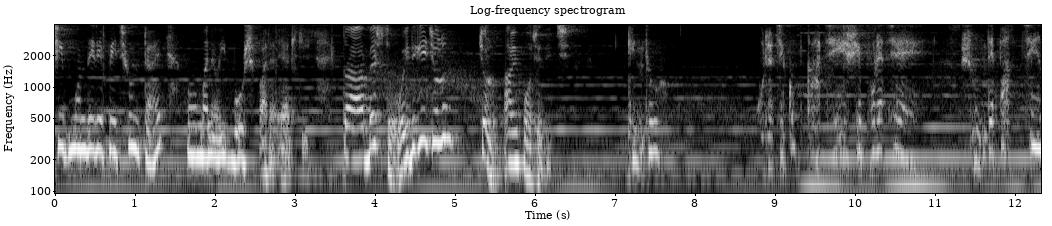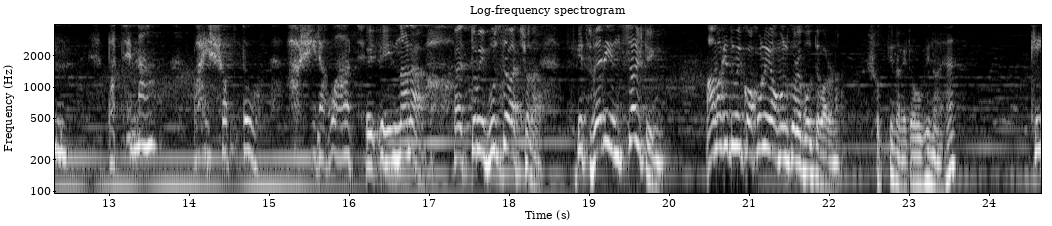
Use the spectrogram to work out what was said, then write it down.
শিব মন্দিরের পেছনটায় মানে ওই বোস পাড়ায় আর কি। তা বেশ তো ওই দিকেই চলুন। চলুন আমি পৌঁছে দিচ্ছি। কিন্তু ওরা যে খুব কাছে এসে পড়েছে শুনতে পাচ্ছেন পাচ্ছেন না? পায়ের শব্দ হাসির আওয়াজ। না না হ্যাঁ, তুমি বুঝতে পারছ না। ইটস ভেরি ইনসাল্টিং আমাকে তুমি কখনোই অমন করে বলতে পারো না। সত্যি নয় এটা অভিনয় হ্যাঁ? কি?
